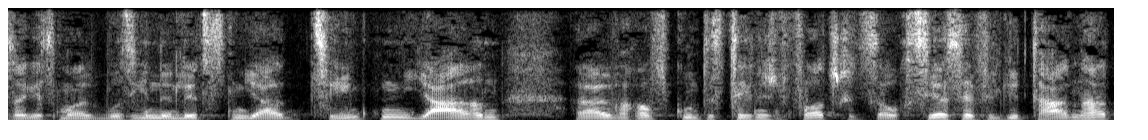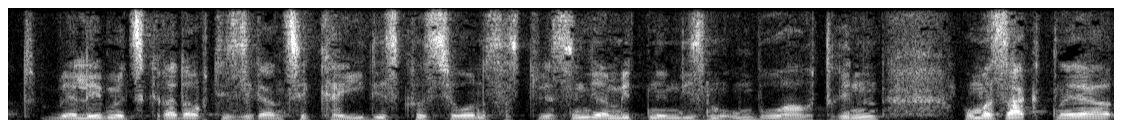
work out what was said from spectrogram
sage ich jetzt mal, wo sich in den letzten Jahrzehnten, Jahren äh, einfach aufgrund des technischen Fortschritts auch sehr, sehr viel getan hat. Wir erleben jetzt gerade auch diese ganze KI-Diskussion. Das heißt, wir sind ja mitten in diesem Umbruch auch drin, wo man sagt, naja,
